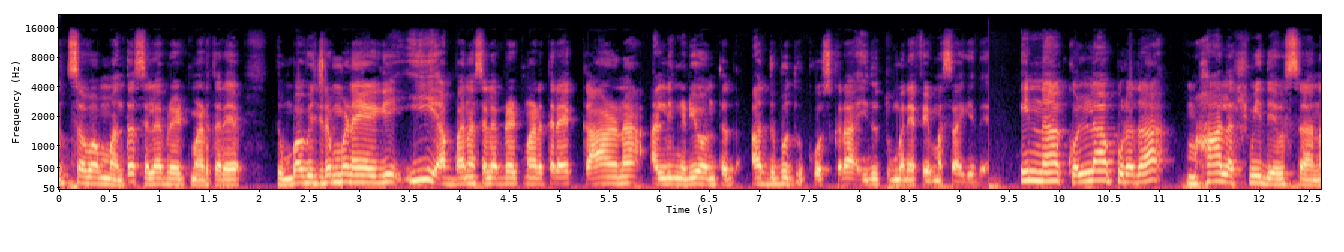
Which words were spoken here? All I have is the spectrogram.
ಉತ್ಸವಂ ಅಂತ ಸೆಲೆಬ್ರೇಟ್ ಮಾಡ್ತಾರೆ. ತುಂಬಾ ವಿಜೃಂಭಣೆಯಾಗಿ ಈ ಹಬ್ಬನ ಸೆಲೆಬ್ರೇಟ್ ಮಾಡ್ತಾರೆ. ಕಾರಣ ಅಲ್ಲಿ ನಡೆಯುವಂಥದ್ದು ಅದ್ಭುತಕ್ಕೋಸ್ಕರ ಇದು ತುಂಬಾನೇ ಫೇಮಸ್ ಆಗಿದೆ. ಇನ್ನ ಕೊಲ್ಲಾಪುರದ ಮಹಾಲಕ್ಷ್ಮಿ ದೇವಸ್ಥಾನ,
